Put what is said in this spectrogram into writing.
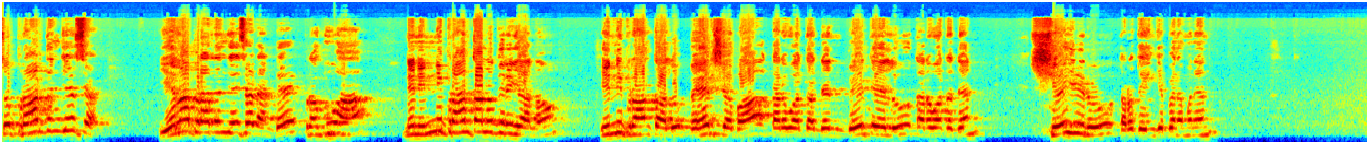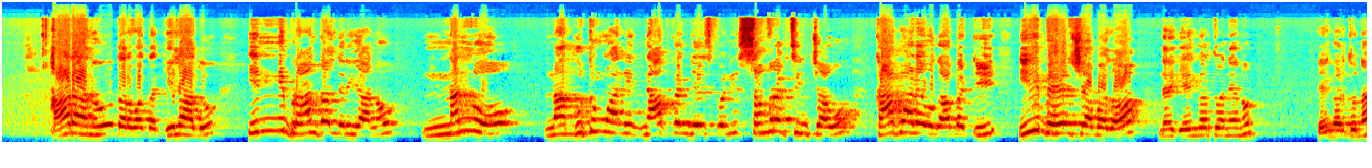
సో ప్రార్థన చేశాడు. ఎలా ప్రార్థన చేశాడంటే ప్రభువా నేను ఇన్ని ప్రాంతాలు తిరిగాను. ఇన్ని ప్రాంతాలు బెహర్షబ తర్వాత దెన్ బేతేలు తర్వాత దెన్ షేయురు తర్వాత ఏం చెప్పానమ్మా నేను? హారాను తర్వాత గిలాదు ఇన్ని ప్రాంతాలు తిరిగాను నన్ను నా కుటుంబాన్ని జ్ఞాపకం చేసుకొని సంరక్షించావు కాపాడావు కాబట్టి ఈ బెహర్షాబాలో నేను ఏం కడుతున్నా నేను? ఏం కడుతున్నా?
